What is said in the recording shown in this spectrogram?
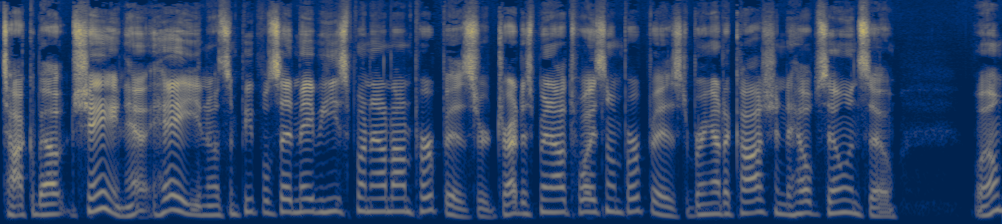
talk about Shane. Hey, you know, some people said maybe he spun out on purpose or tried to spin out twice on purpose to bring out a caution to help so and so. Well,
